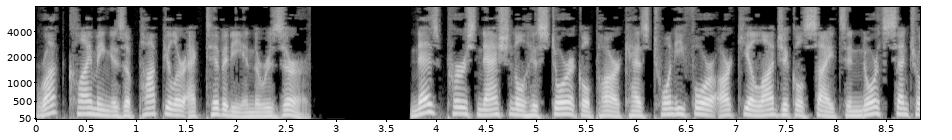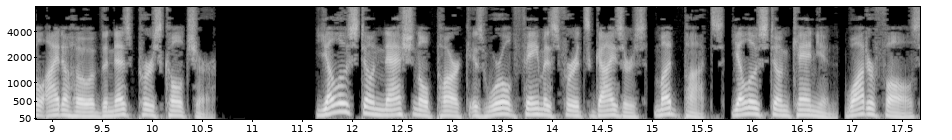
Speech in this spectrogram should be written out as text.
Rock climbing is a popular activity in the reserve. Nez Perce National Historical Park has 24 archaeological sites in north-central Idaho of the Nez Perce culture. Yellowstone National Park is world famous for its geysers, mudpots, Yellowstone Canyon, waterfalls,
